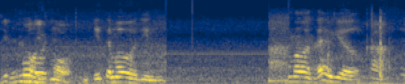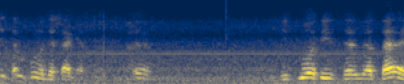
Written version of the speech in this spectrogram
જીતમો જીતમો. જીતમો જીનમાં જીતમો થઈ ગયો સંપૂર્ણ દશા જીતમો થી શરૂઆત થાય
